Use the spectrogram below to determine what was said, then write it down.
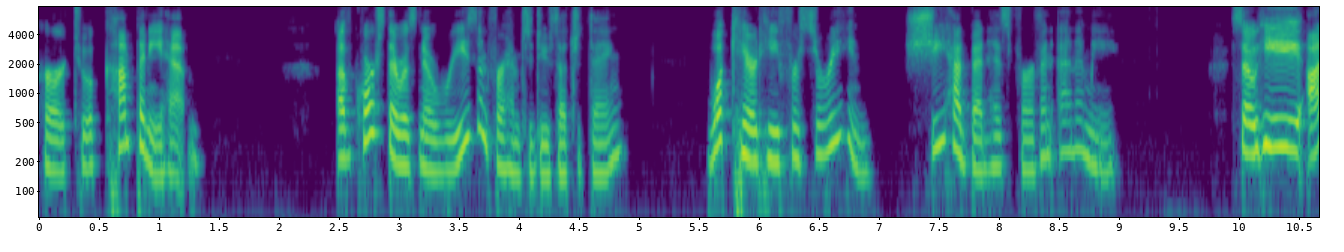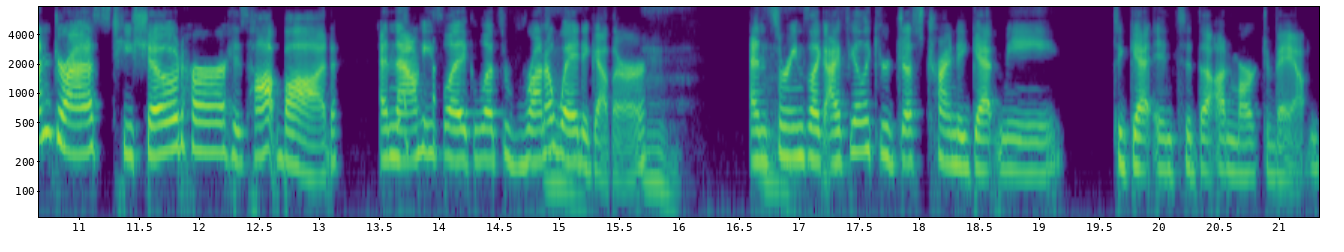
her to accompany him. Of course, there was no reason for him to do such a thing. What cared he for Sarene? She had been his fervent enemy. So he undressed, he showed her his hot bod, and now he's like, let's run away Mm. together. Mm. And Mm. Sarene's like, I feel like you're just trying to get me to get into the unmarked van.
